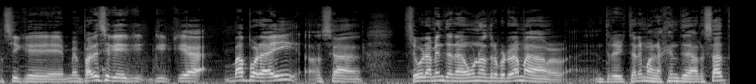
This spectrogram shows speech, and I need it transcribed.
Así que me parece que, que va por ahí, o sea, Seguramente en algún otro programa entrevistaremos a la gente de ARSAT,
